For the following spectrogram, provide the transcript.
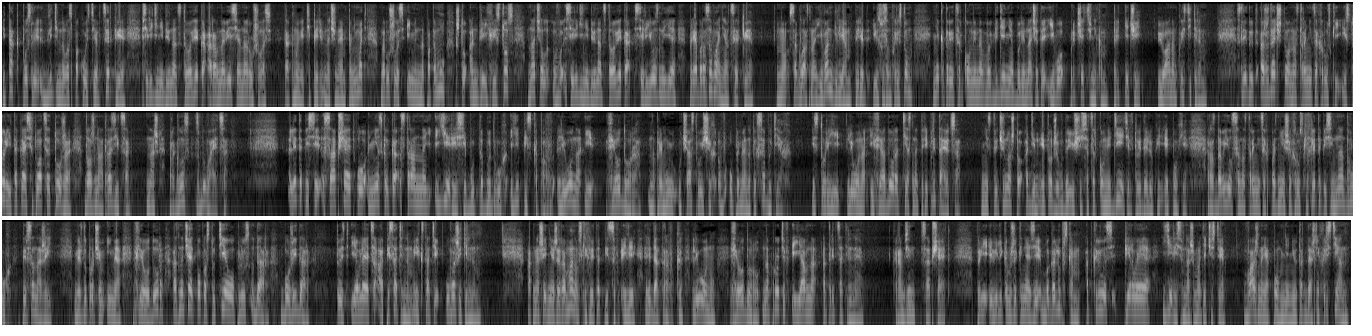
Итак, после длительного спокойствия в церкви в середине XII века равновесие нарушилось. Как мы теперь начинаем понимать, нарушилось именно потому, что Андрей Христос начал в середине XII века серьезные преобразования в церкви. Но согласно Евангелиям, перед Иисусом Христом некоторые церковные нововведения были начаты его предшественником, предтечей Иоанном Крестителем. Следует ожидать, что на страницах русской истории такая ситуация тоже должна отразиться. Наш прогноз сбывается. Летописи сообщают о несколько странной ереси, будто бы двух епископов Леона и Феодора, напрямую участвующих в упомянутых событиях. Истории Леона и Феодора тесно переплетаются – не исключено, что один и тот же выдающийся церковный деятель той далекой эпохи раздавился на страницах позднейших русских летописей на двух персонажей. Между прочим, имя Феодор означает попросту тео плюс дар, Божий дар, то есть является описательным и, кстати, уважительным. Отношение же романовских летописцев или редакторов к Леону Феодору напротив явно отрицательное. Карамзин сообщает: При великом же князе Боголюбском открылась первая ересь в нашем отечестве, важная по мнению тогдашних христиан.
